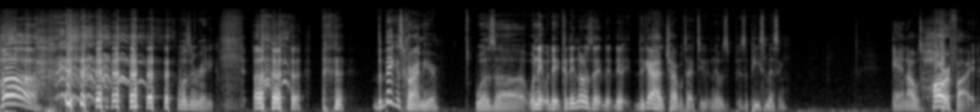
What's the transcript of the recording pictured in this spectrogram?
Huh. Wasn't ready. Uh, the biggest crime here was uh, when they when they because they noticed that the, the, the guy had a tribal tattoo and there was, was a piece missing, and I was horrified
